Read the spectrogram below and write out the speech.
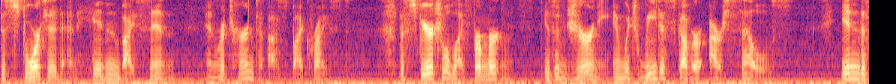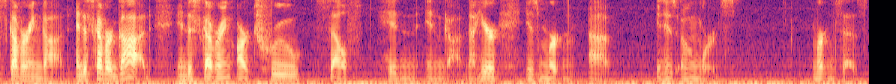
distorted and hidden by sin and returned to us by Christ. The spiritual life for Merton is a journey in which we discover ourselves in discovering God, and discover God in discovering our true self hidden in God. Now, here is Merton uh, in his own words. Merton says,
